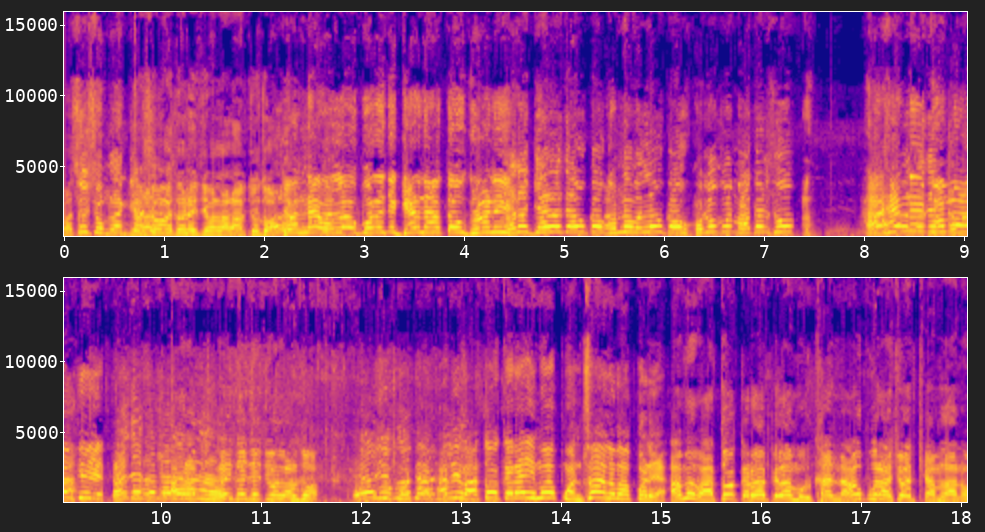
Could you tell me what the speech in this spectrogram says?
પછી સોમલા કશો ઘેર વાંધો નહીં જીવનલાલ આવજો તો ગમને વલ્લો ઊભો રહે છે ઘેર ના આવતો ઉઘરાણી અને ઘેર જ આવું કહું ગમનો વલ્લવ કહું. ખોટો કોઈ માગણ છું હા હે ને ગમવા છે કાયદેસર ના હા, લેવાના. લઈ જજો જીવનલાલ જો. એ એ ખોટા ખાલી વાતો કરાય એમાં પાંચસો હાલવા પડે. અમે વાતો કરવા પેલા મૂર્ખા નાવ પુરાશો જ ખેમલાનો.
